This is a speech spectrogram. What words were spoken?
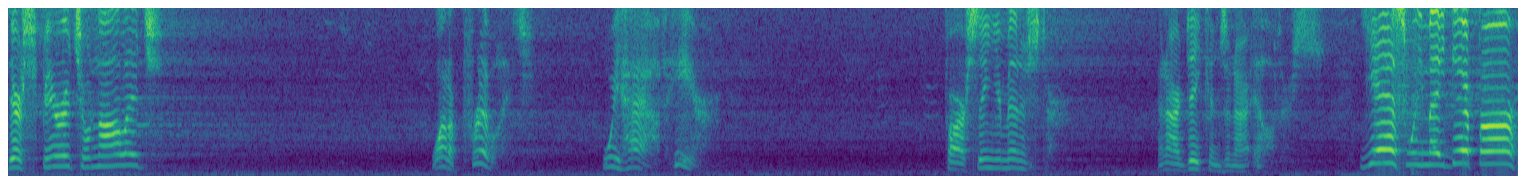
their spiritual knowledge. What a privilege we have here for our senior minister and our deacons and our elders. Yes, we may differ.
